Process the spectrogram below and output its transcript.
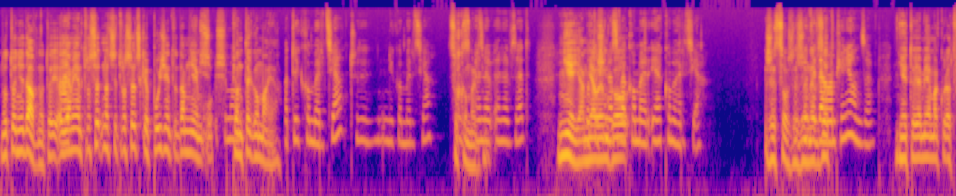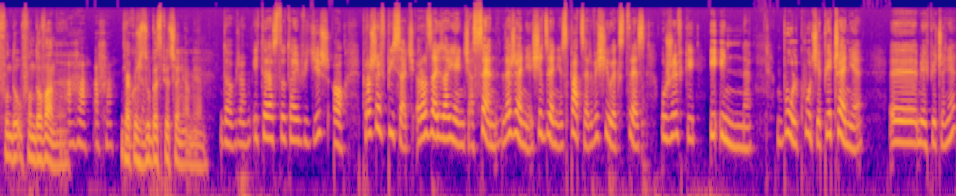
No to niedawno. To ja, A- ja miałem trosze, znaczy troszeczkę później, to tam nie wiem, Szymon, 5 maja. A ty komercja? Czy nie komercja? Co komercja? NFZ? Nie, ja Bo to się miałem go. komer- ja komercja. Że co, że Że NFZ? wydałam pieniądze. Nie, to ja miałem akurat fundo, ufundowany. Aha, aha. Jakoś dobrze. z ubezpieczenia miałem. Dobrze. I teraz tutaj widzisz, o, proszę wpisać rodzaj zajęcia, sen, leżenie, siedzenie, spacer, wysiłek, stres, używki i inne. Ból, kłucie, pieczenie. Yy, miałeś pieczenie?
